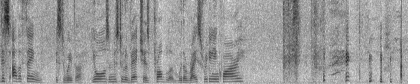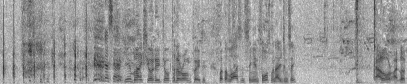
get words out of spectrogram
This other thing, Mr. Weaver, yours and Mr. Luveche's problem with a race rigging inquiry. what did I say? You blokes sure do talk to the wrong people. What, the licensing enforcement agency? Oh, all right, look.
